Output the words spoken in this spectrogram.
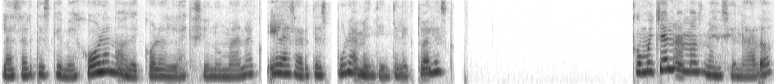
las artes que mejoran o decoran la acción humana y las artes puramente intelectuales. Como ya lo hemos mencionado,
